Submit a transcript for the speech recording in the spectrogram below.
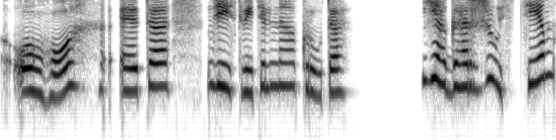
ого, это действительно круто. Я горжусь тем,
